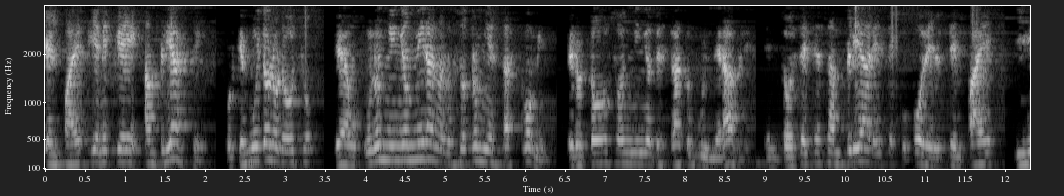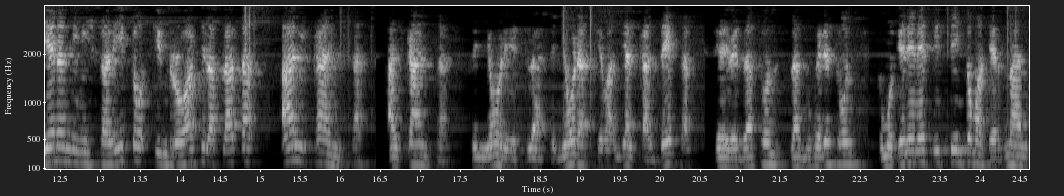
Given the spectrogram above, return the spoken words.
el PAE tiene que ampliarse, porque es muy doloroso que unos niños miran a los otros mientras comen, pero todos son niños de estratos vulnerables. Entonces es ampliar ese cupo del, del PAE y bien administradito, sin robarse la plata, alcanza, alcanza. Señores, las señoras que van de alcaldesas, que de verdad son, las mujeres son, como tienen ese instinto maternal,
